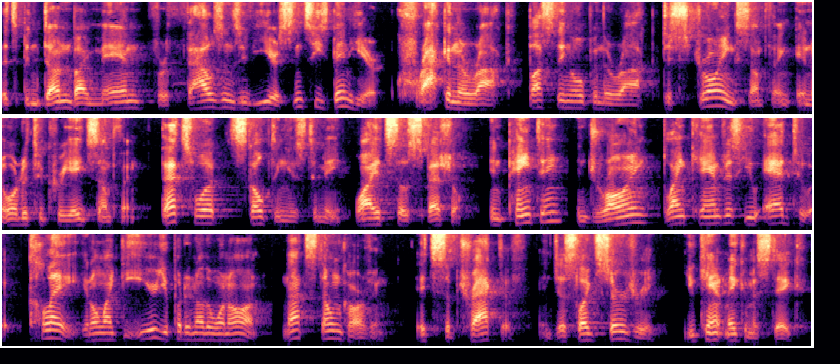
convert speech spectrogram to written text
that's been done by man for thousands of years since he's been here, cracking the rock, busting open the rock, destroying something in order to create something. That's what sculpting is to me, why it's so special. In painting, in drawing, blank canvas, you add to it. Clay, you don't like the ear, you put another one on. Not stone carving. It's subtractive. And just like surgery, you can't make a mistake.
